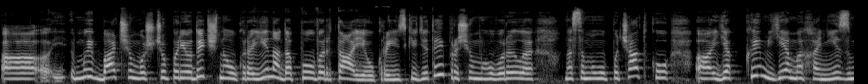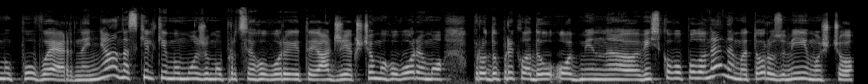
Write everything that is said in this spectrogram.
А, Ми бачимо, що періодично Україна да повертає українських дітей, про що ми говорили на самому початку. А, Яким є механізм повернення? Наскільки ми можемо про це говорити? Адже якщо ми говоримо про, до прикладу, обмін е, військовополоненими, то розуміємо, що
